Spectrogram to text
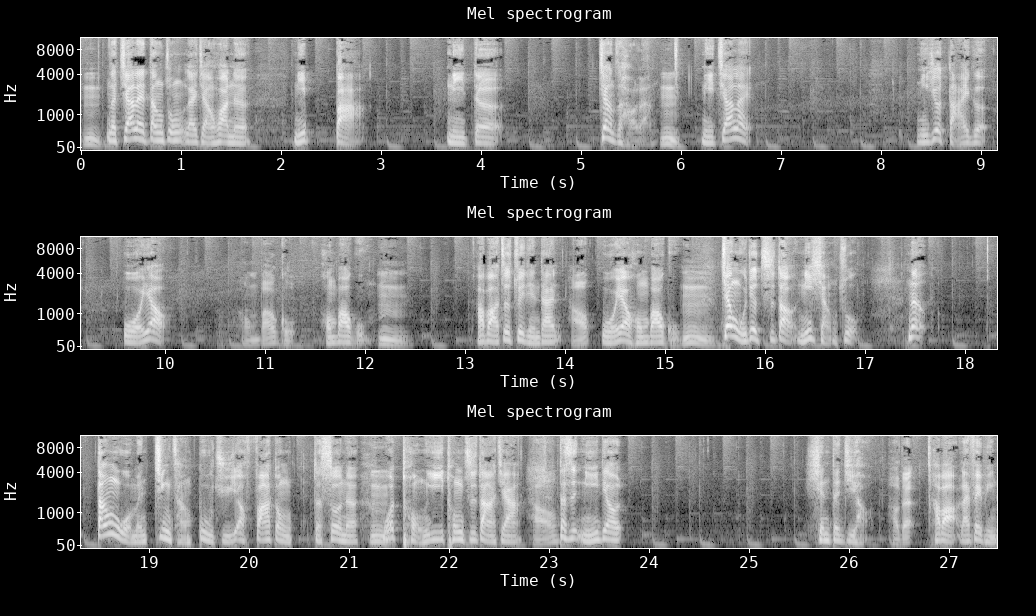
嗯。那加赖当中来讲的话呢，你把你的这样子好了，嗯，你加赖，你就打一个我要红包股，红包股，嗯，好不好？这最简单，好，我要红包股，嗯，这样我就知道你想做。那当我们进场布局要发动的时候呢，嗯我统一通知大家。好但是你一定要先登记好，好的。好不好？来，废品，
